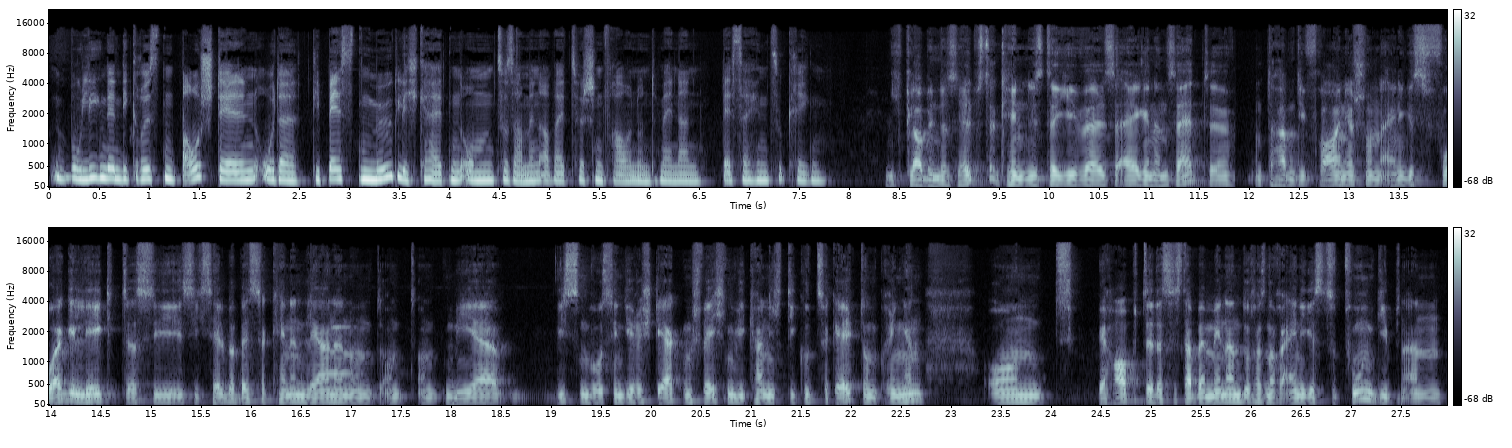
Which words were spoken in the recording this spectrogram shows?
Wo liegen denn die größten Baustellen oder die besten Möglichkeiten, um Zusammenarbeit zwischen Frauen und Männern besser hinzukriegen? Ich glaube in der Selbsterkenntnis der jeweils eigenen Seite. Und da haben die Frauen ja schon einiges vorgelegt, dass sie sich selber besser kennenlernen und, und, und mehr wissen, wo sind ihre Stärken, Schwächen, wie kann ich die gut zur Geltung bringen. Und behaupte, dass es da bei Männern durchaus noch einiges zu tun gibt an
